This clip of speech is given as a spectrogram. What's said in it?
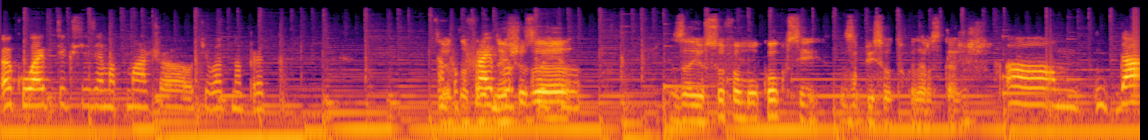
ако Лайпциг си вземат матча, отиват напред. А пък. Фрайбург, Нещо за- които- За Юсуфа му колко си записал тук да разкажеш? А, да,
